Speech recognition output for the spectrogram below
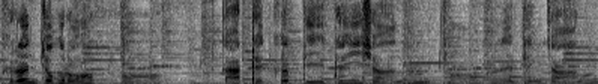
그런 쪽으로 어, 카페, 커피, 펜션, 뭐 글램핑장,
